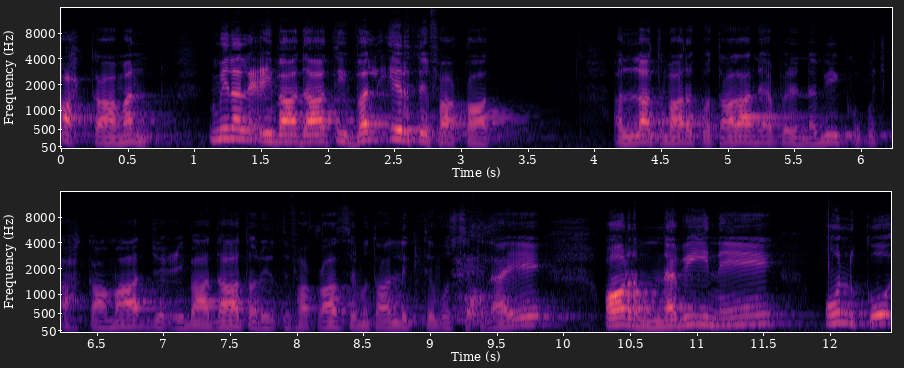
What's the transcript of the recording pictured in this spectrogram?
احکامن من العباداتی ول ارتفاقات اللہ تبارک و تعالیٰ نے اپنے نبی کو کچھ احکامات جو عبادات اور ارتفاقات سے متعلق تھے وہ سکھلائے اور نبی نے ان کو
